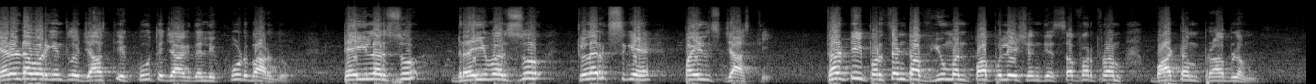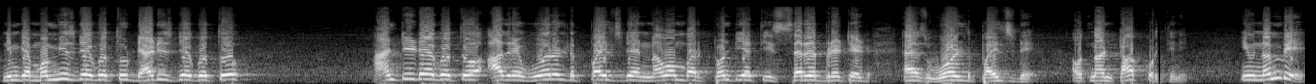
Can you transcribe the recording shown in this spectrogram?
ಎರಡವರೆಗಿಂತಲೂ ಜಾಸ್ತಿ ಕೂತ ಜಾಗದಲ್ಲಿ ಕೂಡಬಾರ್ದು. ಟೈಲರ್ಸು, ಡ್ರೈವರ್ಸು, ಕ್ಲರ್ಕ್ಸ್ಗೆ ಪೈಲ್ಸ್ ಜಾಸ್ತಿ. Thirty percent of human population they suffer from bottom problem. ನಿಮಗೆ ಮಮ್ಮೀಸ್ ಡೇ ಗೊತ್ತು, ಡ್ಯಾಡೀಸ್ ಡೇ ಗೊತ್ತು, ಆಂಟಿ ಡೇ ಗೊತ್ತು, ಆದರೆ world piles day November twentieth is celebrated as world piles day. ಅವತ್ತು ನಾನು ಟಾಕ್ ಕೊಡ್ತೀನಿ. ನೀವು ನಂಬಿ,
